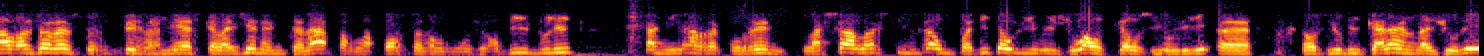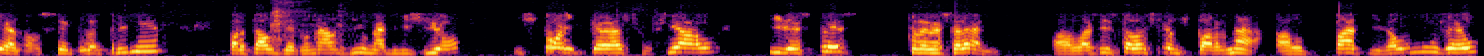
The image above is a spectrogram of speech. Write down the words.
Aleshores, doncs bé, la idea és que la gent entrarà per la porta del Museu Bíblic, anirà recorrent les sales, tindrà un petit audiovisual que els, eh, els ubicarà en la Judea del segle I, per tal de donar-los una visió històrica, social, i després travessaran a les instal·lacions per anar al pati del museu,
